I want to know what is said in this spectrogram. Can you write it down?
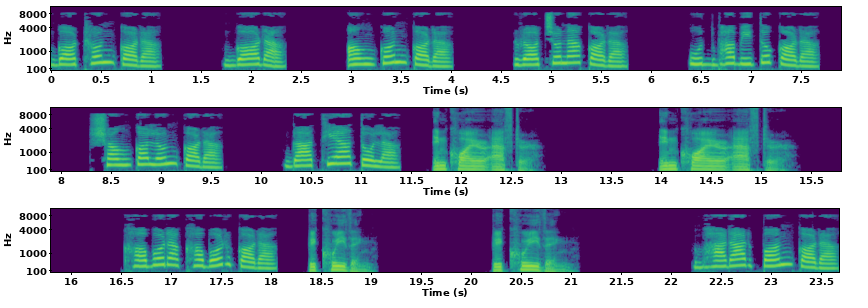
গঠন করা গড়া অঙ্কন করা রচনা করা উদ্ভাবিত করা সংকলন করা গাথিয়া তোলা inquire after, inquire after, খবরাখবর করা bequeathing, bequeathing, ভাড়ার্পণ করা।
